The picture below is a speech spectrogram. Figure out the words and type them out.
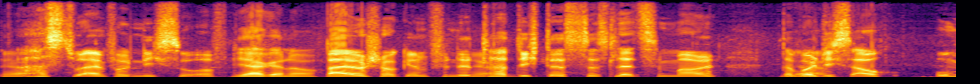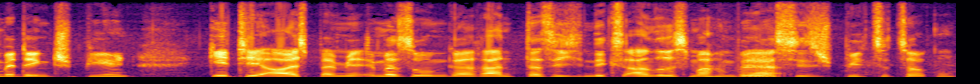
Ja. hast du einfach nicht so oft. Ja, genau. Bioshock Infinite Ja. hatte ich das das letzte Mal. Da Ja. wollte ich es auch unbedingt spielen. GTA ist bei mir immer so ein Garant, dass ich nichts anderes machen will, als dieses Spiel zu zocken.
